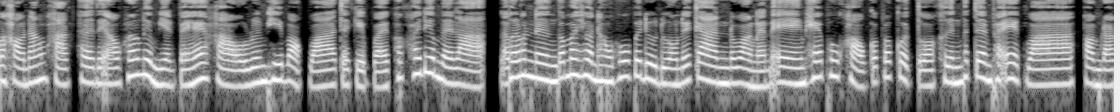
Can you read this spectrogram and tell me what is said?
มื่อเขานั่งพักเธอจึงเอาเครื่องดื่มเย็นไปให้เขา รุ่นพี่บอกว่าจะเก็บไว้ค่อยๆดื่มเลยล่ะแล้วเพื่อนคนหนึ่งก็มาชวนทั้งคู่ไปดูดวงด้วยกัน ระหว่างนั้นเองเทพภูเขาก็ปรากฏตัวขึ้นเพื่อเตือนพระเอกว่า ความรัก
